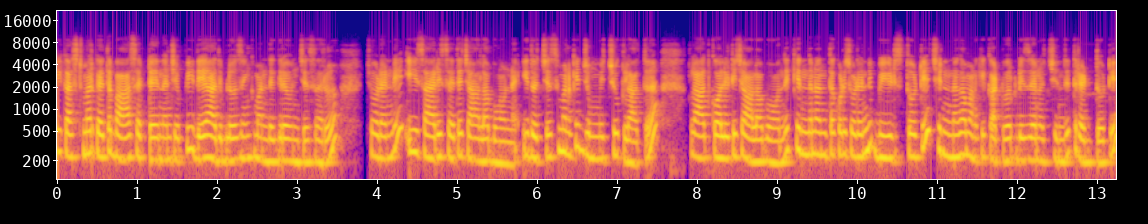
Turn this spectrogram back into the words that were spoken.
ఈ కస్టమర్కి అయితే బాగా సెట్ అయిందని చెప్పి ఇదే ఆది బ్లౌజ్ ఇంక మన దగ్గరే ఉంచేశారు. చూడండి ఈ సారీస్ అయితే చాలా బాగున్నాయి. ఇది వచ్చేసి మనకి జుమ్మిచ్చు క్లాత్. క్లాత్ క్వాలిటీ చాలా బాగుంది. కిందనంతా కూడా చూడండి బీడ్స్ తోటి చిన్నగా మనకి కట్ వర్క్ డిజైన్ వచ్చింది థ్రెడ్ తోటి.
